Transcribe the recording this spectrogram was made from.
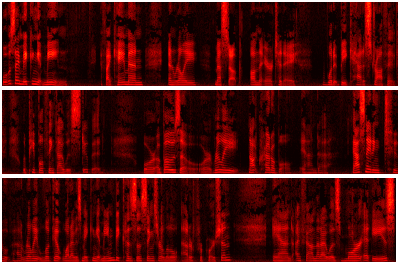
What was I making it mean? If I came in and really messed up on the air today, would it be catastrophic? Would people think I was stupid or a bozo or really not credible? And uh, fascinating to uh, really look at what I was making it mean because those things are a little out of proportion. And I found that I was more at ease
